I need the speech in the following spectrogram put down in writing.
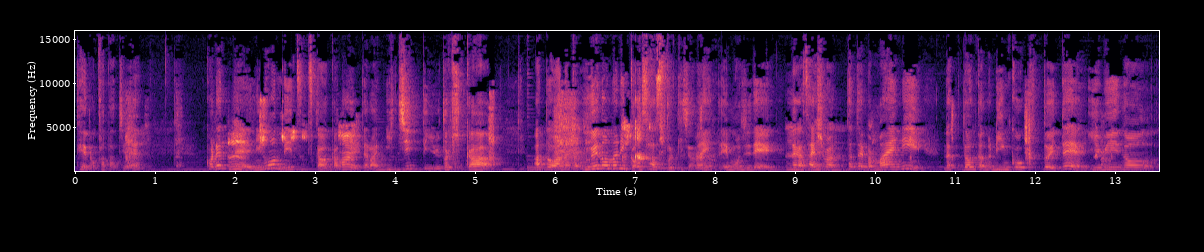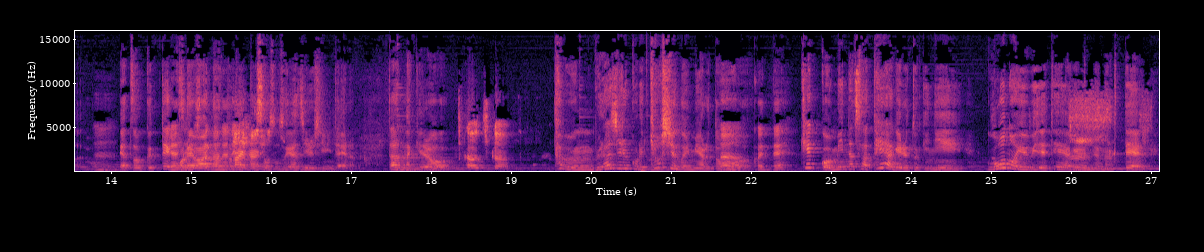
手の形ね。これってうん。日本でいつ使うかって言ったら1っていう時か、あとはなんか上の何かを指す時じゃない？って絵文字でうん。なんか最初はうん例えば前にななんかのリンクを送っといて指のうん。やつ送って矢印これはなんとなねはいはい。そうそうそう矢印みたいな。なんだけど使う使う。多分ブラジルこれ挙手の意味あると思う、うん、こうやって？結構みんなさ手挙げる時に5の指で手挙げるんじゃなくて、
